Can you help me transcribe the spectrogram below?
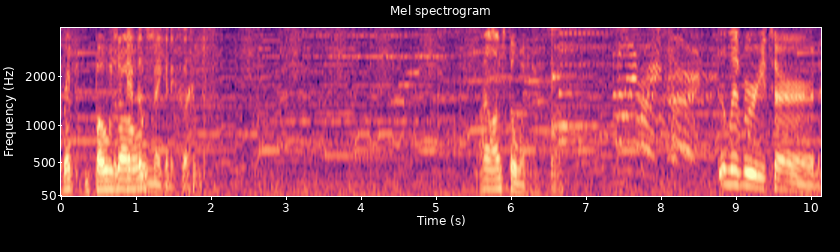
Rip bozo. This game doesn't make any sense. Well, I'm still winning, so. Delivery Delivery turn.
